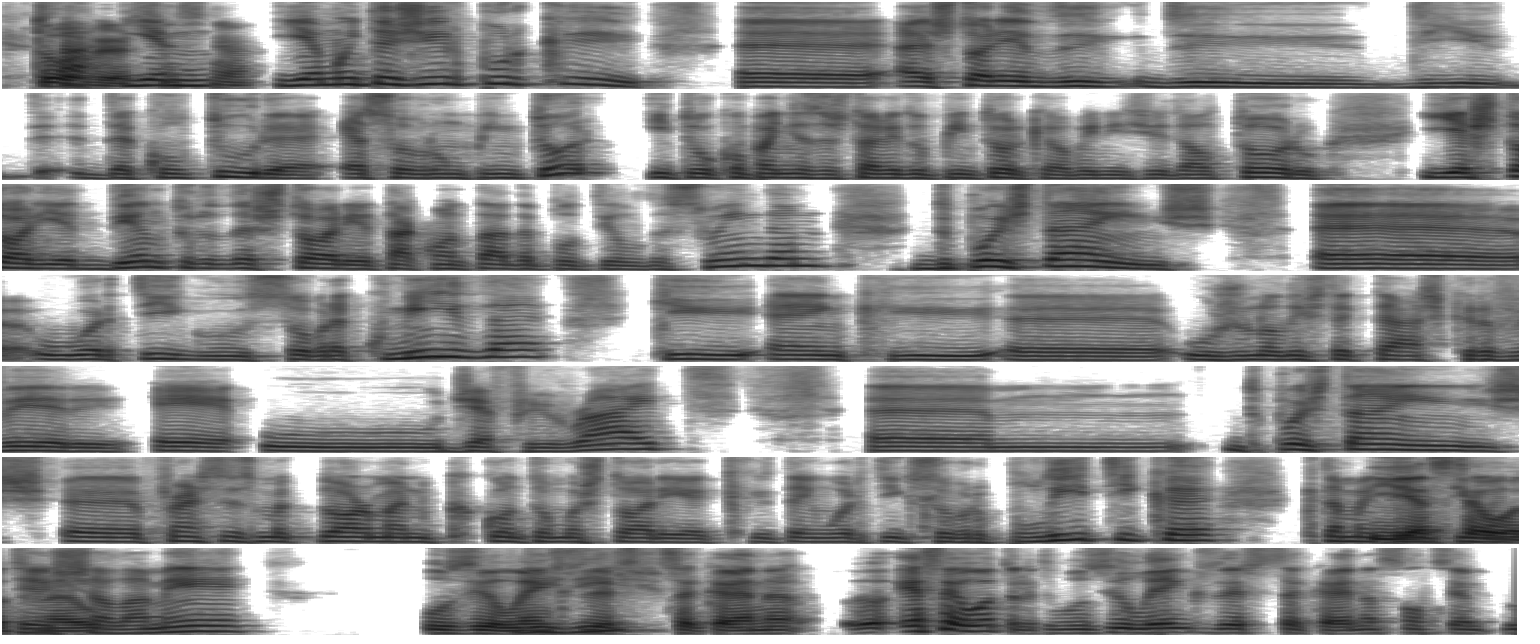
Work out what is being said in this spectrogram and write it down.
Estou a Pá, ver, e, é, senhor. e é muito agir porque eh, a história de, de- de- da cultura é sobre um pintor e tu acompanhas a história do pintor, que é o Benício Del Toro, e a história dentro da história está contada pela Tilda Swinton. Depois tens eh, o artigo sobre a comida, que, em que eh, o jornalista que está a escrever é o Jeffrey Wright. Um, depois tens uh, Francis McDormand que conta uma história que tem um artigo sobre política, que também E tem o essa é outra, Timothée não é? Chalamet. Os elencos Diz deste sacana. Essa é outra, tipo, os elencos deste sacana são sempre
